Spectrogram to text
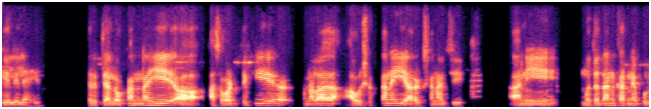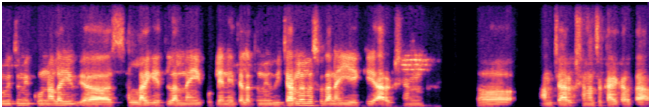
गेलेले आहेत. तर त्या लोकांनाही असं वाटतं, की कुणाला आवश्यकता नाही आरक्षणाची आणि मतदान करण्यापूर्वी तुम्ही कोणालाही सल्ला घेतलेला नाही. कुठल्या नेत्याला तुम्ही विचारलेलं सुद्धा नाहीये, की आरक्षण आमच्या आरक्षणाचं काय करता?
